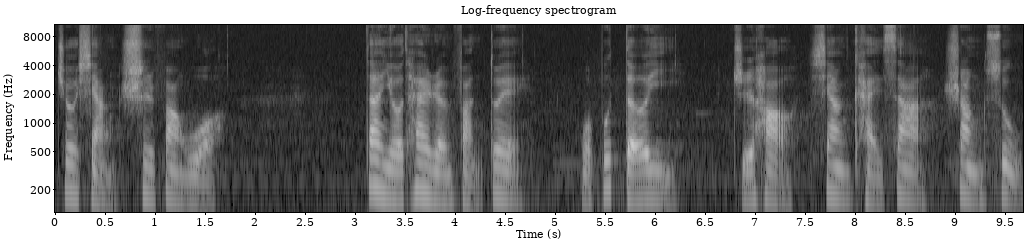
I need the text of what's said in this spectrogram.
就想释放我。但犹太人反对，我不得已，只好向凯撒上诉，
